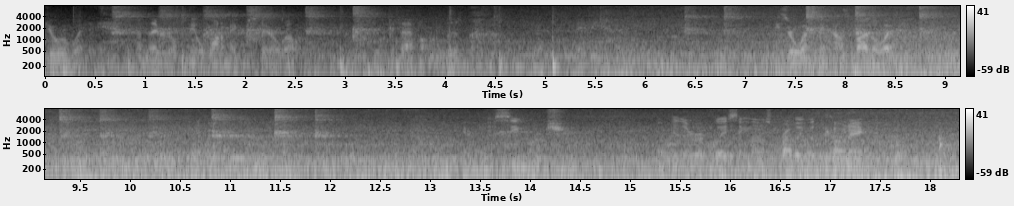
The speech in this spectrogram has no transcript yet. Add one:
Find your way. And they real you'll want to make a stairwell. Look at that a little bit. Maybe. These are Westinghouse, by the way. Can't really see much. But they're replacing those probably with Kone.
